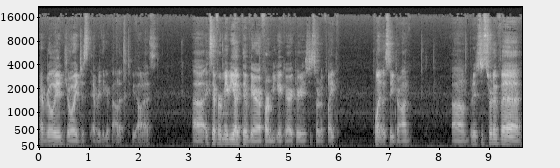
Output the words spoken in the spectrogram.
I really enjoy just everything about it, to be honest. Uh, except for maybe like the Vera Farmiga character is just sort of like pointlessly drawn. Um, but it's just sort of a.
